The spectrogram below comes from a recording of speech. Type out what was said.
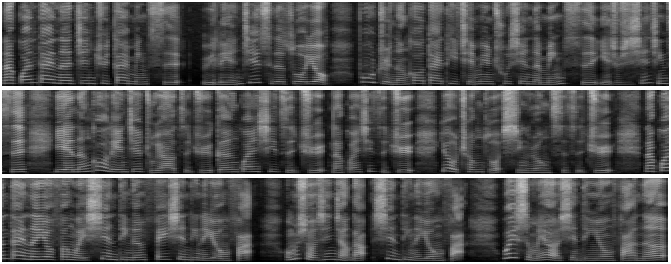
那关代呢，兼具代名词与连接词的作用，不只能够代替前面出现的名词，也就是先行词，也能够连接主要子句跟关系子句。那关系子句又称作形容词子句。那关代呢，又分为限定跟非限定的用法。我们首先讲到限定的用法，为什么要有限定用法呢？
